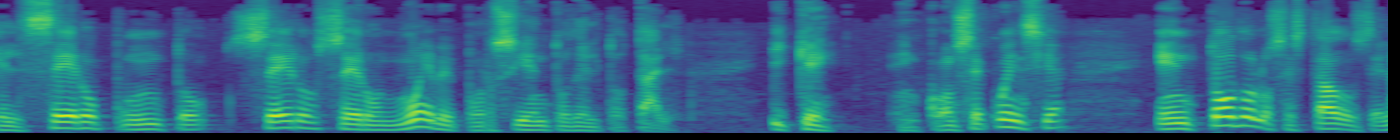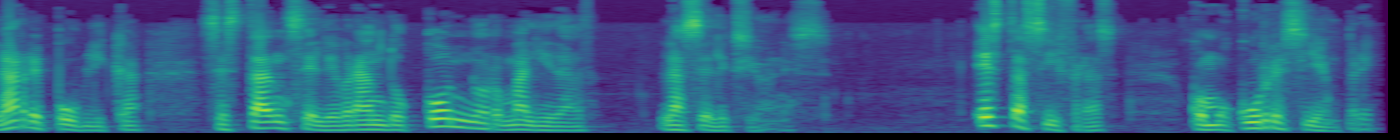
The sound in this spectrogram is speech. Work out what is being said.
el 0.009% del total, y que, en consecuencia, en todos los estados de la República se están celebrando con normalidad las elecciones. Estas cifras, como ocurre siempre,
